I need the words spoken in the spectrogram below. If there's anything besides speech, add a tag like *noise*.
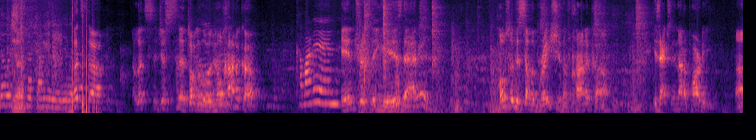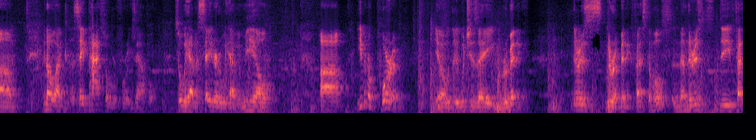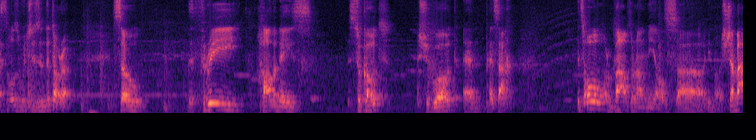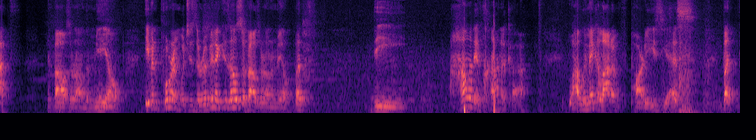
know she's Yeah. not coming. We. Let's um, let's just uh, talk a little. You know, Hanukkah. Come on in. Interesting is that most of the celebration of Hanukkah is actually not a party. Um, you know, like say Passover, for example. So we have a seder, we have a meal. Uh, even a Purim, you know, which is a rabbinic. There is the rabbinic festivals, and then there is the festivals which is in the Torah. So the three holidays, Sukkot, Shavuot, and Pesach, it's all revolves around meals. Uh, you know, Shabbat involves around the meal. Even Purim, which is the rabbinic, is also revolves around a meal. But the holiday of Hanukkah, while we make a lot of parties, yes, but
